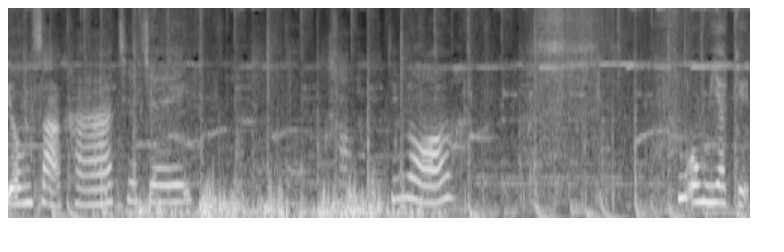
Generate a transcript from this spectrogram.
กี่องศาคะเจเจจริงเหรอฟูโอมิยาเกะ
